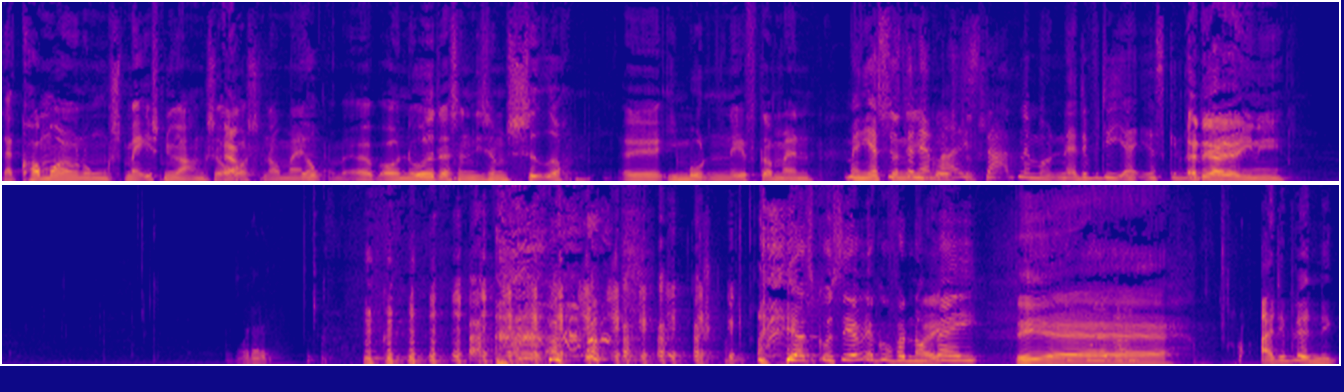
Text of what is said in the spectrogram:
Der kommer jo nogle smagsnuancer Ja. også, når man... Jo. Øh, og noget, der sådan ligesom sidder øh, i munden, efter man... Men jeg synes, den er meget i starten af munden. Er det fordi, jeg, jeg skal Ja, det er jeg enig i. Jeg skulle se, om jeg kunne få den op bag i. Det er... Ej, det bliver den ikke.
